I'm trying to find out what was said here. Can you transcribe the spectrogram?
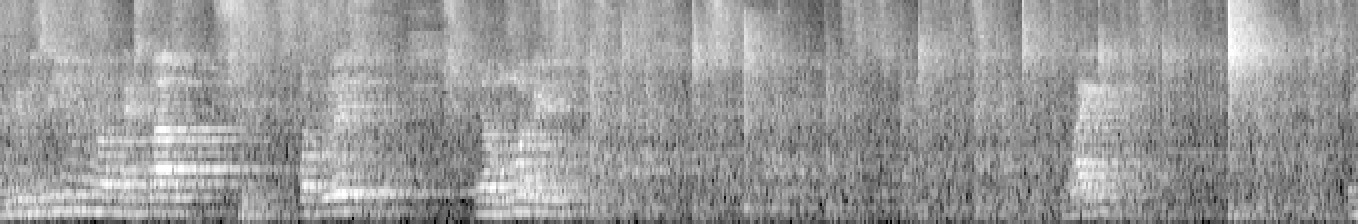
and we will see you in our next class. For today's your homework is write a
